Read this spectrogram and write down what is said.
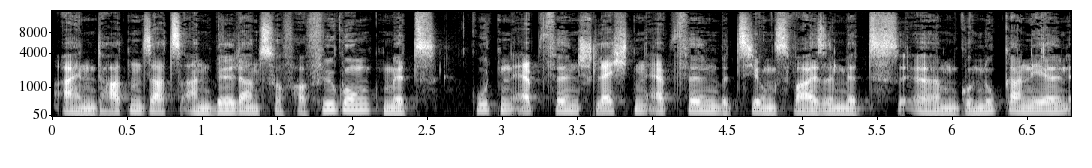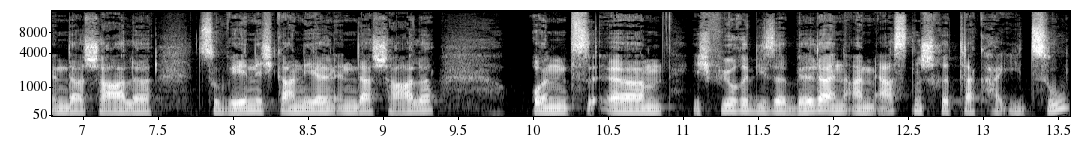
einen Datensatz an Bildern zur Verfügung mit guten Äpfeln, schlechten Äpfeln, beziehungsweise mit ähm, genug Garnelen in der Schale, zu wenig Garnelen in der Schale. Und ähm, ich führe diese Bilder in einem ersten Schritt der KI zu.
